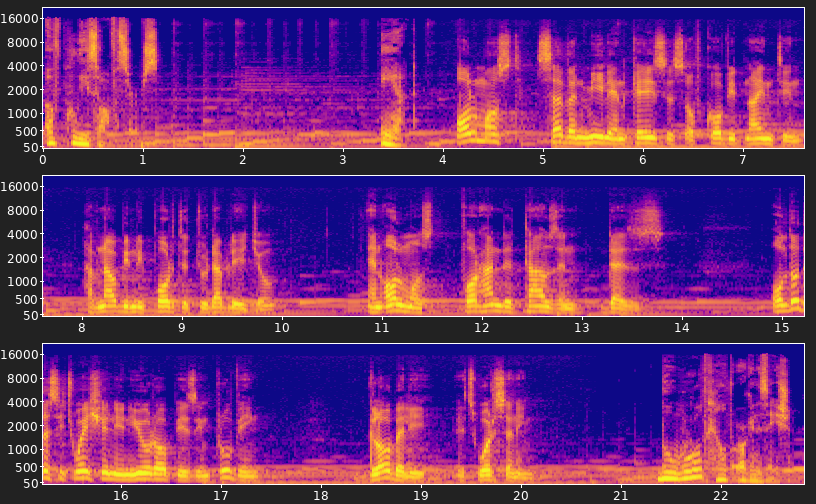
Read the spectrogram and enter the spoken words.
of police officers. And almost 7 million cases of COVID 19 have now been reported to WHO and almost 400,000 deaths. Although the situation in Europe is improving, globally it's worsening. The World Health Organization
